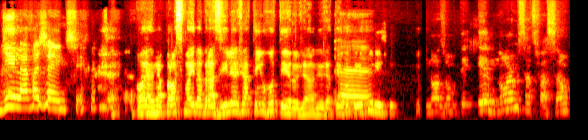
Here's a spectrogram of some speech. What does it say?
Gui, leva a gente. Olha, minha próxima ida a Brasília já tem o roteiro, já, viu? Já tem o é... roteiro turístico nós vamos ter enorme satisfação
